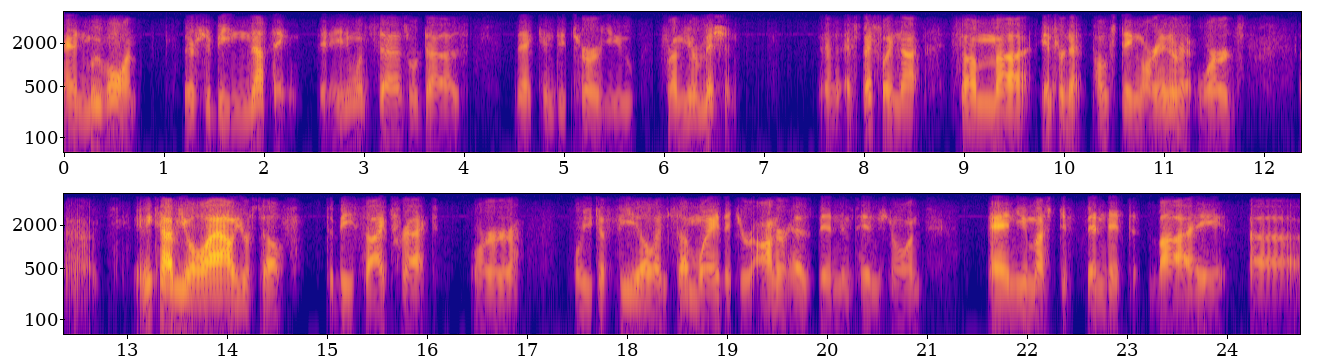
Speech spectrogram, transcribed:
and move on. There should be nothing that anyone says or does that can deter you from your mission, especially not some uh, internet posting or internet words. Uh, anytime you allow yourself to be sidetracked or for you to feel in some way that your honor has been impinged on and you must defend it by uh,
